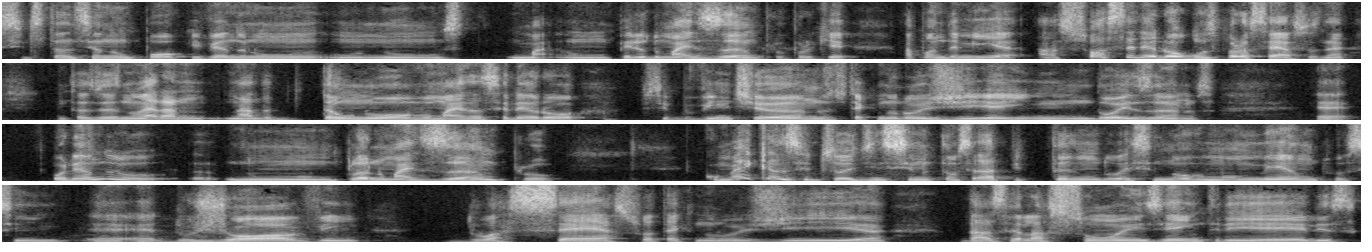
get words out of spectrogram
se distanciando um pouco e vendo num, num, um período mais amplo, porque a pandemia só acelerou alguns processos, né? Muitas vezes não era nada tão novo, mas acelerou tipo, 20 anos de tecnologia em dois anos. É, olhando num plano mais amplo, como é que as instituições de ensino estão se adaptando a esse novo momento assim é, é do jovem, do acesso à tecnologia, das relações entre eles?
